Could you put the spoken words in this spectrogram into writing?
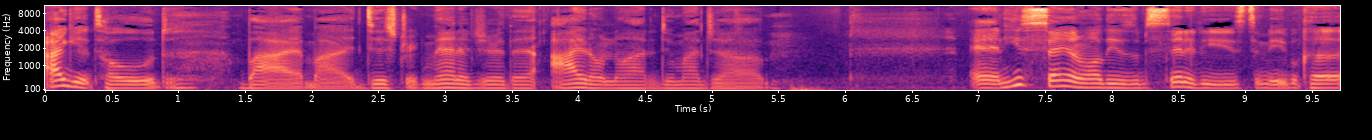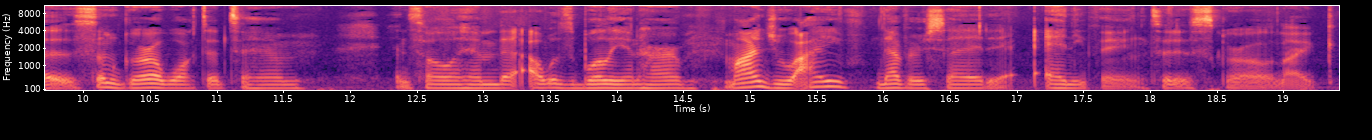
I get told by my district manager that I don't know how to do my job. And he's saying all these obscenities to me because some girl walked up to him and told him that I was bullying her. Mind you, I've never said anything to this girl. Like,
